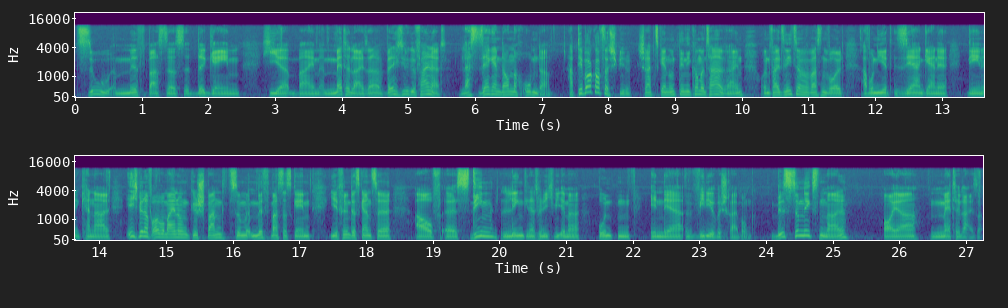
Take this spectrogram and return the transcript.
zu Mythbusters The Game hier beim Metalizer. Wenn euch das Video gefallen hat, lasst sehr gerne einen Daumen nach oben da. Habt ihr Bock auf das Spiel? Schreibt es gerne unten in die Kommentare rein. Und falls ihr nichts mehr verpassen wollt, abonniert sehr gerne den Kanal. Ich bin auf eure Meinung gespannt zum Mythbusters Game. Ihr findet das Ganze auf äh, Steam. Link natürlich wie immer unten in der Videobeschreibung. Bis zum nächsten Mal, euer Metalizer.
